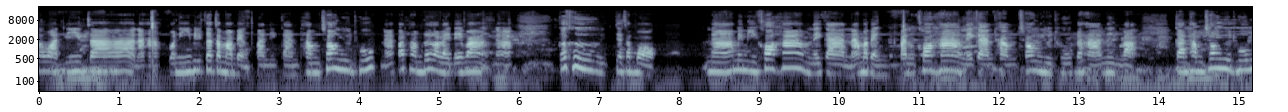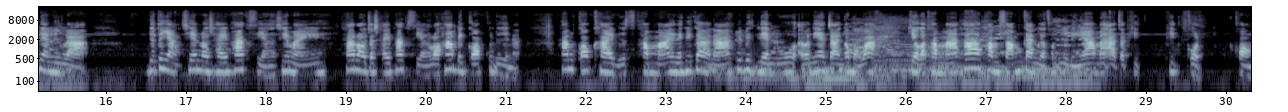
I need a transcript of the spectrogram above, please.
สวัสดีจ้านะคะวันนี้พี่ก็จะมาแบ่งปันในการทำช่อง YouTube นะ ก็ทำเรื่องอะไรได้บ้างนะคะ ก็คือจะจะบอกนะไม่มีข้อห้ามในการนะมาแบ่งปันข้อห้ามในการทำช่อง YouTube นะคะหนึ่งละการทำช่อง YouTube เนี่ยหนึ่งละยกตัวอย่างเช่นเราใช้ภาคเสียงใช่ไหม ถ้าเราจะใช้ภาคเสียงเราห้ามไปก๊อปคนอื่นอะห้ามก๊อปใครหรือธรรมะเนี่ยพี่ก็นะ พี่ไปเรียนรู้วันนี้อาจารย์ก็บอกว่าเกี่ยวกับธรรมะถ้าทำซ้ำกันกับคนอื่นอย่างเงี้ยมันอาจจะผิดผิดกฎ ของ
